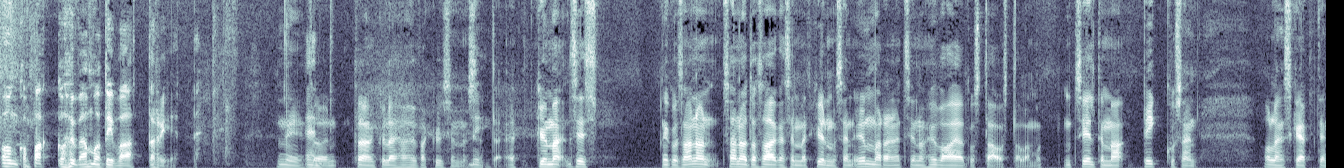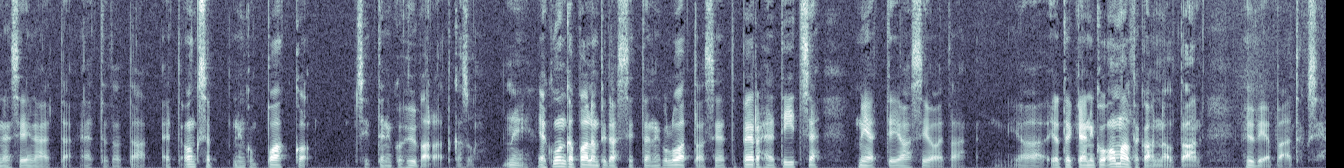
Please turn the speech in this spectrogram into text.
Onko pakko hyvä motivaattori? Että niin, toi on, toi on kyllä ihan hyvä kysymys. Niin. Että, että kyllä mä siis, niin kuin sanon, sanoin tuossa aikaisemmin, että kyllä mä sen ymmärrän, että siinä on hyvä ajatus taustalla, mutta, mutta silti mä pikkusen – olen skeptinen siinä, että, että, tota, että onko se niin kuin pakko sitten niin kuin hyvä ratkaisu. Niin. Ja kuinka paljon pitäisi sitten niin kuin luottaa siihen, että perheet itse miettii asioita ja, ja tekee niin kuin omalta kannaltaan hyviä päätöksiä.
